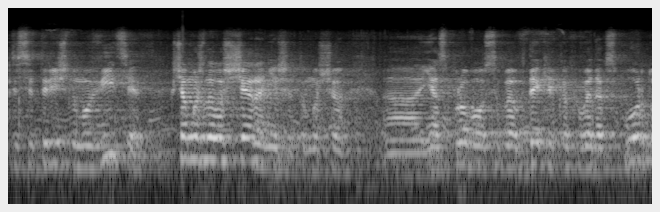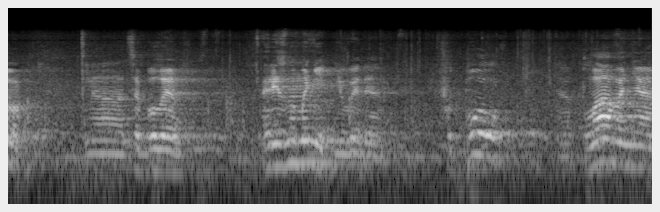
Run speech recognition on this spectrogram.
в 10-річному віці, хоча, можливо, ще раніше, тому що я спробував себе в декількох видах спорту. Це були різноманітні види: футбол, е, плавання,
